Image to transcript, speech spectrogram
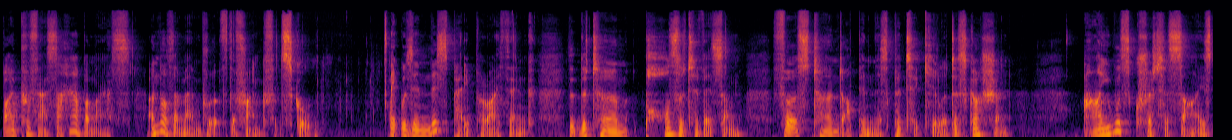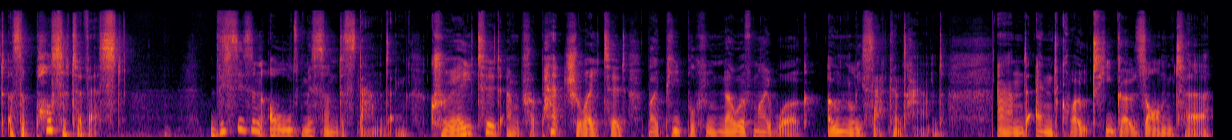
by Professor Habermas, another member of the Frankfurt School. It was in this paper, I think, that the term positivism first turned up in this particular discussion. I was criticised as a positivist, this is an old misunderstanding, created and perpetuated by people who know of my work only secondhand. And end quote, he goes on to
